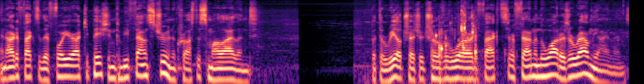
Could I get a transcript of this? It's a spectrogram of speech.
and artifacts of their four-year occupation can be found strewn across the small island. But the real treasure trove of war artifacts are found in the waters around the island.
